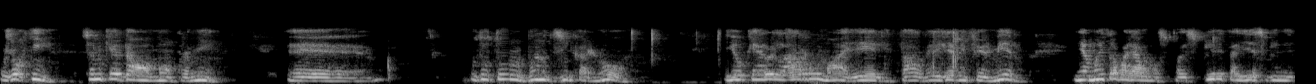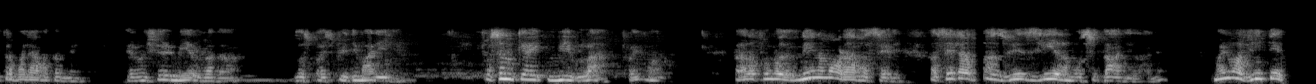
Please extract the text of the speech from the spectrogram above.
o Joaquim, você não quer dar uma mão para mim? É, o doutor Urbano desencarnou e eu quero ir lá arrumar ele e tal. Né? Ele era enfermeiro. Minha mãe trabalhava no Hospital Espírita e esse menino trabalhava também. Era um enfermeiro lá da, do Hospital Espírita de Marília. Você não quer ir comigo lá? Eu falei, não. Ela falou, eu nem namorava a Célia. A Célia às vezes ia na mocidade lá, né? Mas não havia interesse.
